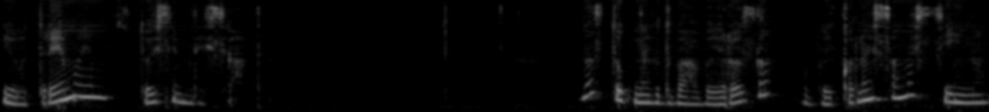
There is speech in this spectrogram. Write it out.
і отримаємо 170. Наступних два вирази виконай самостійно.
